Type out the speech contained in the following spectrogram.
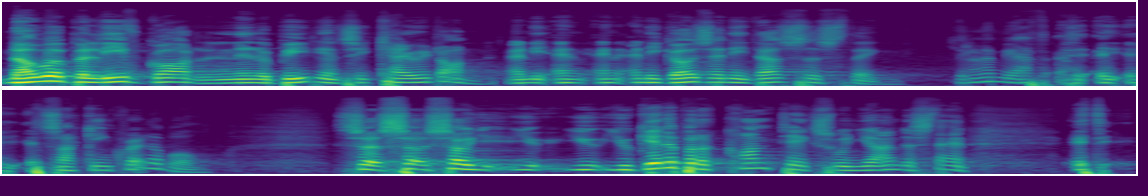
Noah believed God. And in obedience, he carried on. And he, and, and, and he goes and he does this thing. You know what I mean? It's like incredible. So, so, so you, you, you get a bit of context when you understand. It,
